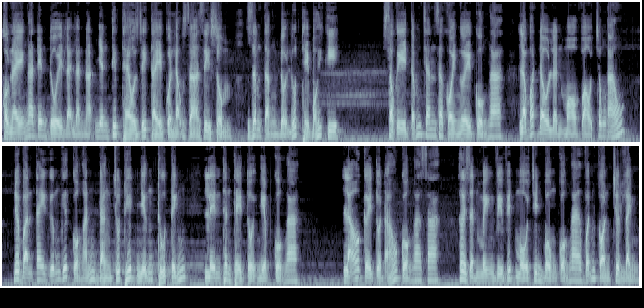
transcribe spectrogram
Hôm nay, nga đen đồi lại là nạn nhân tiếp theo dưới tay của lão già di sùm, dâm tặng đội lốt thầy bói kia. Sau khi tấm chăn ra khỏi người của nga, lão bắt đầu lần mò vào trong áo. Đôi bàn tay gớm ghiếc của hắn đang chút hết những thú tính lên thân thể tội nghiệp của nga. Lão cởi tuột áo của Nga ra, Hơi giật mình vì vết mổ trên bụng của Nga vẫn còn chưa lành.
